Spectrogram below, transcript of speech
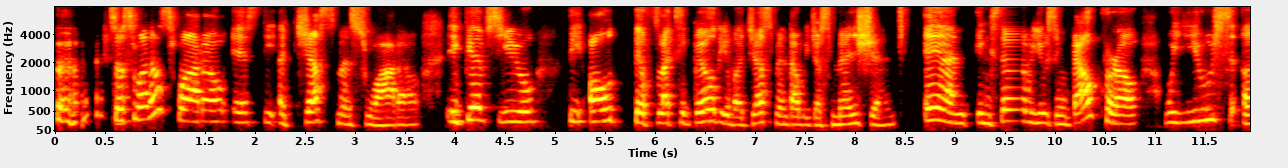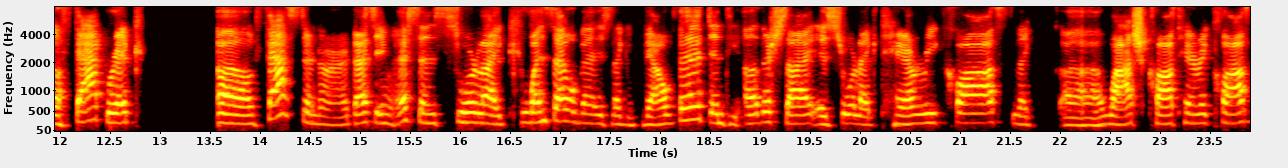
so Swado, Swaddle is the adjustment swaddle. It gives you the all the flexibility of adjustment that we just mentioned. And instead of using Velcro, we use a fabric uh, fastener that's in essence sort of like one side of it is like velvet and the other side is sort of like terry cloth, like uh, washcloth, terry cloth.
